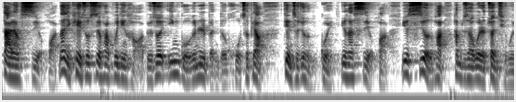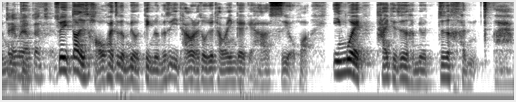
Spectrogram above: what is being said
大量私有化。那你可以说私有化不一定好啊，比如说英国跟日本的火车票、电车就很贵，因为它私有化，因为私有的话，他们就是要为了赚钱为目的，所以到底是好或坏这个没有定论。可是以台湾来说，我觉得台湾应该给它私有化，因为台铁真的很没有，真的很哎呀。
